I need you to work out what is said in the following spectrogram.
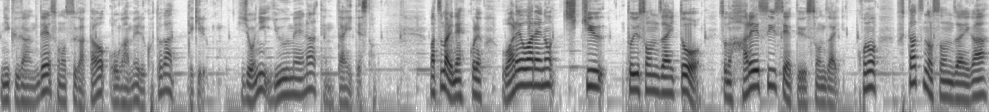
肉眼でその姿を拝めることができる。非常に有名な天体ですと。まあ、つまりね、これ我々の地球という存在と、そのハレー彗星という存在、この2つの存在が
